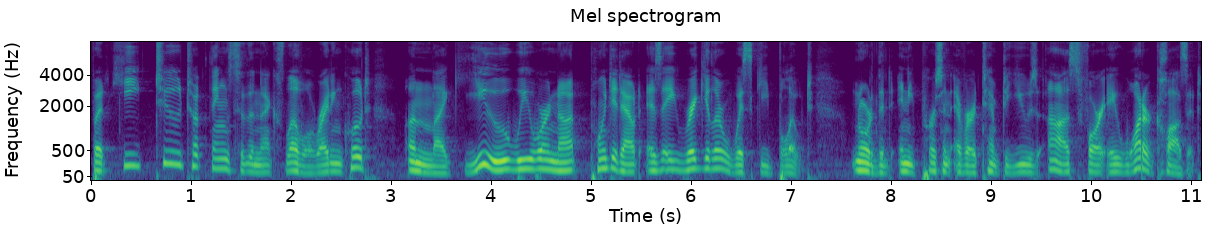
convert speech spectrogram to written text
But he too took things to the next level, writing, quote, Unlike you, we were not pointed out as a regular whiskey bloat, nor did any person ever attempt to use us for a water closet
